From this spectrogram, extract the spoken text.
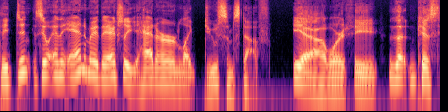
They didn't. So in the anime, they actually had her like do some stuff. Yeah, where she that because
